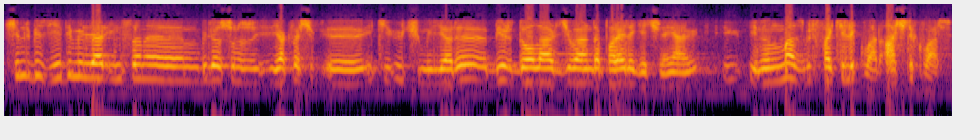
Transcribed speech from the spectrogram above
Şimdi biz 7 milyar insanın biliyorsunuz yaklaşık e, 2-3 milyarı 1 dolar civarında parayla geçiniyor. Yani inanılmaz bir fakirlik var, açlık var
